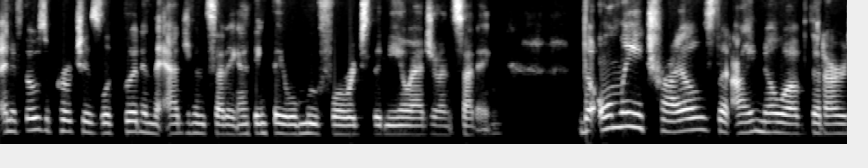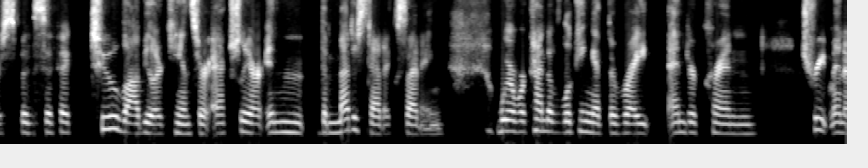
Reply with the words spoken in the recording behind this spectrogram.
And if those approaches look good in the adjuvant setting, I think they will move forward to the neoadjuvant setting. The only trials that I know of that are specific to lobular cancer actually are in the metastatic setting, where we're kind of looking at the right endocrine treatment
